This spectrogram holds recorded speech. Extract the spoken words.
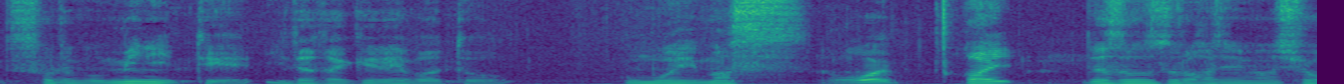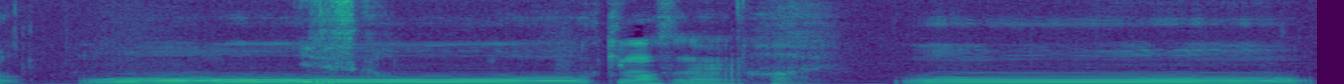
それも見に行っていただければと思います。おい。はい。じゃあそろそろ始めましょおーおー。おーいいですか？おお来ますね。うはい。おーおー。い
